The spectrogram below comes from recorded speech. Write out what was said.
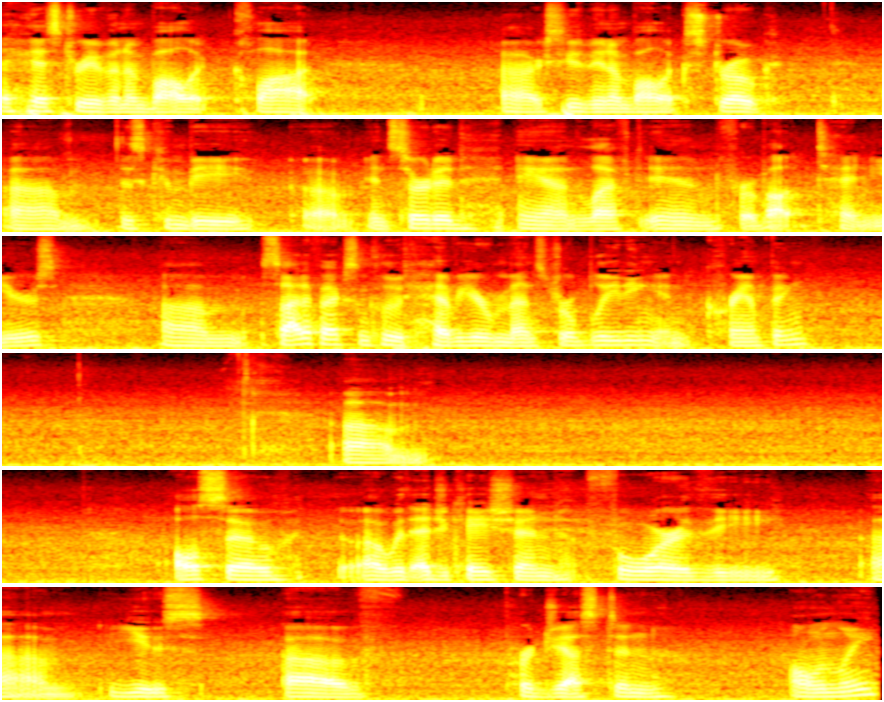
a history of an embolic clot, uh, excuse me, an embolic stroke. Um, this can be um, inserted and left in for about 10 years. Um, side effects include heavier menstrual bleeding and cramping. Um, also, uh, with education for the um, use of progestin only,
